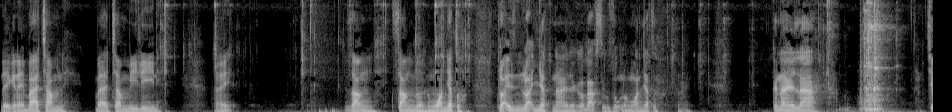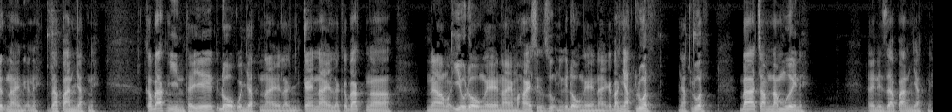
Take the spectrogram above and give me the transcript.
Đây cái này 300 này 300ml này. Đấy. Răng xăng là ngon nhất rồi. Loại loại Nhật này thì các bác sử dụng là ngon nhất rồi. Đấy. Cái này là Chiếc này nữa này, Japan Nhật này. Các bác nhìn thấy đồ của Nhật này là những cái này là các bác à, Nào mà yêu đồ nghề này mà hay sử dụng những cái đồ nghề này, Các bác nhặt luôn Nhặt luôn. 350 này. Đây này, Japan Nhật này.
